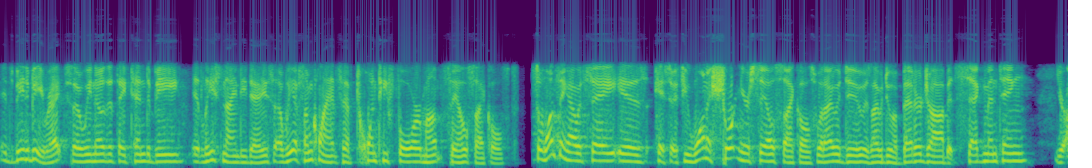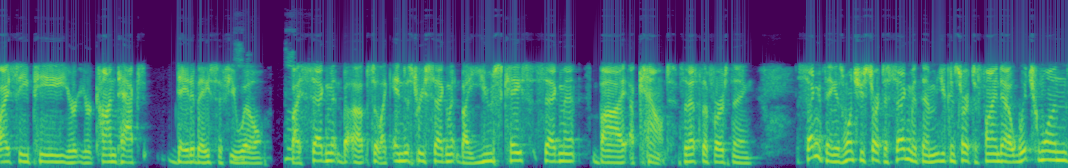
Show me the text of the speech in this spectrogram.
It's B2B, right? So we know that they tend to be at least 90 days. Uh, we have some clients that have 24 month sales cycles. So one thing I would say is, okay, so if you want to shorten your sales cycles, what I would do is I would do a better job at segmenting your ICP, your, your contact database, if you will, mm-hmm. by segment, uh, so like industry segment, by use case segment, by account. So that's the first thing. The second thing is once you start to segment them, you can start to find out which ones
